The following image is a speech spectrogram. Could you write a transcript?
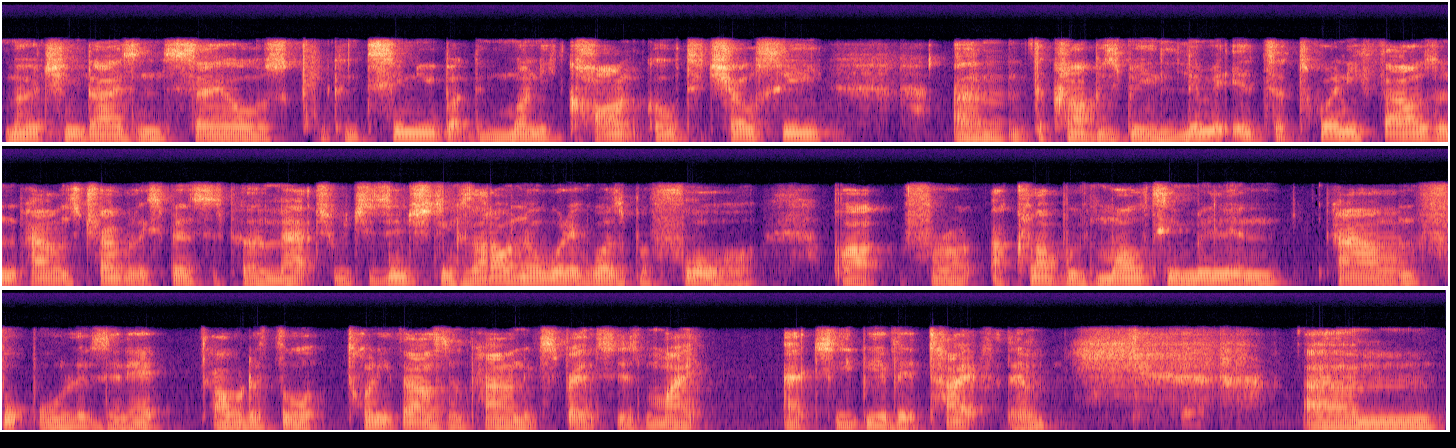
Merchandising sales can continue, but the money can't go to Chelsea. Um, the club is being limited to twenty thousand pounds travel expenses per match, which is interesting because I don't know what it was before, but for a, club with multi-million pound footballers in it, I would have thought twenty thousand pound expenses might actually be a bit tight for them. Um,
